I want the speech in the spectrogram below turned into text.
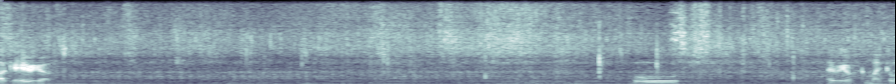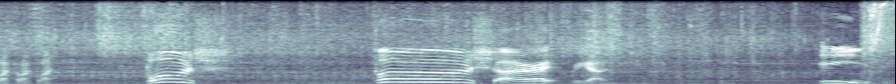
Okay, here we go. Oh, there we go. Come on, come on, come on, come on. Push! Push! Alright, we got it. Easy.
